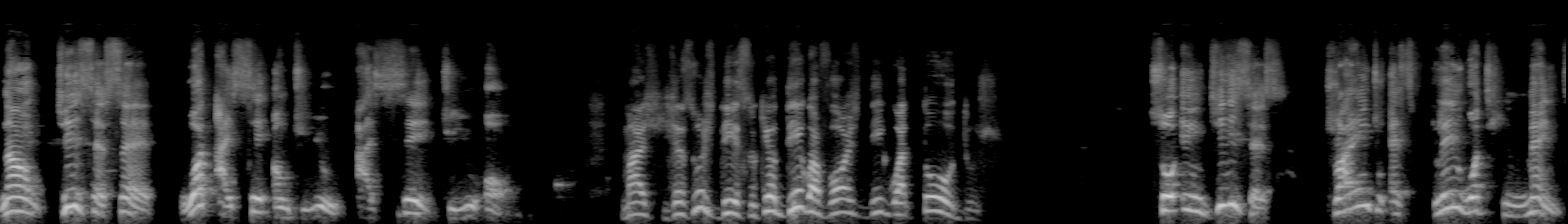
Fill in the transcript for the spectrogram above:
Now, Jesus said, What I say unto you, I say to you all. Mas Jesus disse: O que eu digo a vós, digo a todos. So, in Jesus trying to explain what he meant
